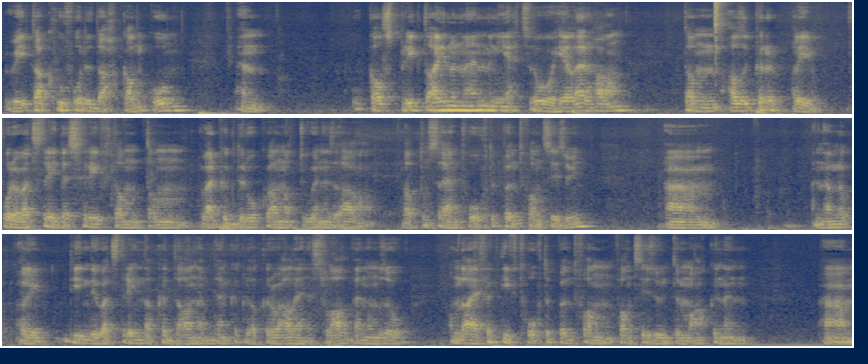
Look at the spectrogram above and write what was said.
weet dat ik goed voor de dag kan komen. En ook al spreekt Ironman me niet echt zo heel erg aan, dan als ik er voor een wedstrijd is schreef, dan, dan werk ik er ook wel naartoe en is dat, laten we zeggen, het hoogtepunt van het seizoen. Ehm, en dan ook, allee, die, die wedstrijden dat ik gedaan heb, denk ik dat ik er wel in geslaagd ben om, zo, om dat effectief het hoogtepunt van, van het seizoen te maken. En, ehm,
